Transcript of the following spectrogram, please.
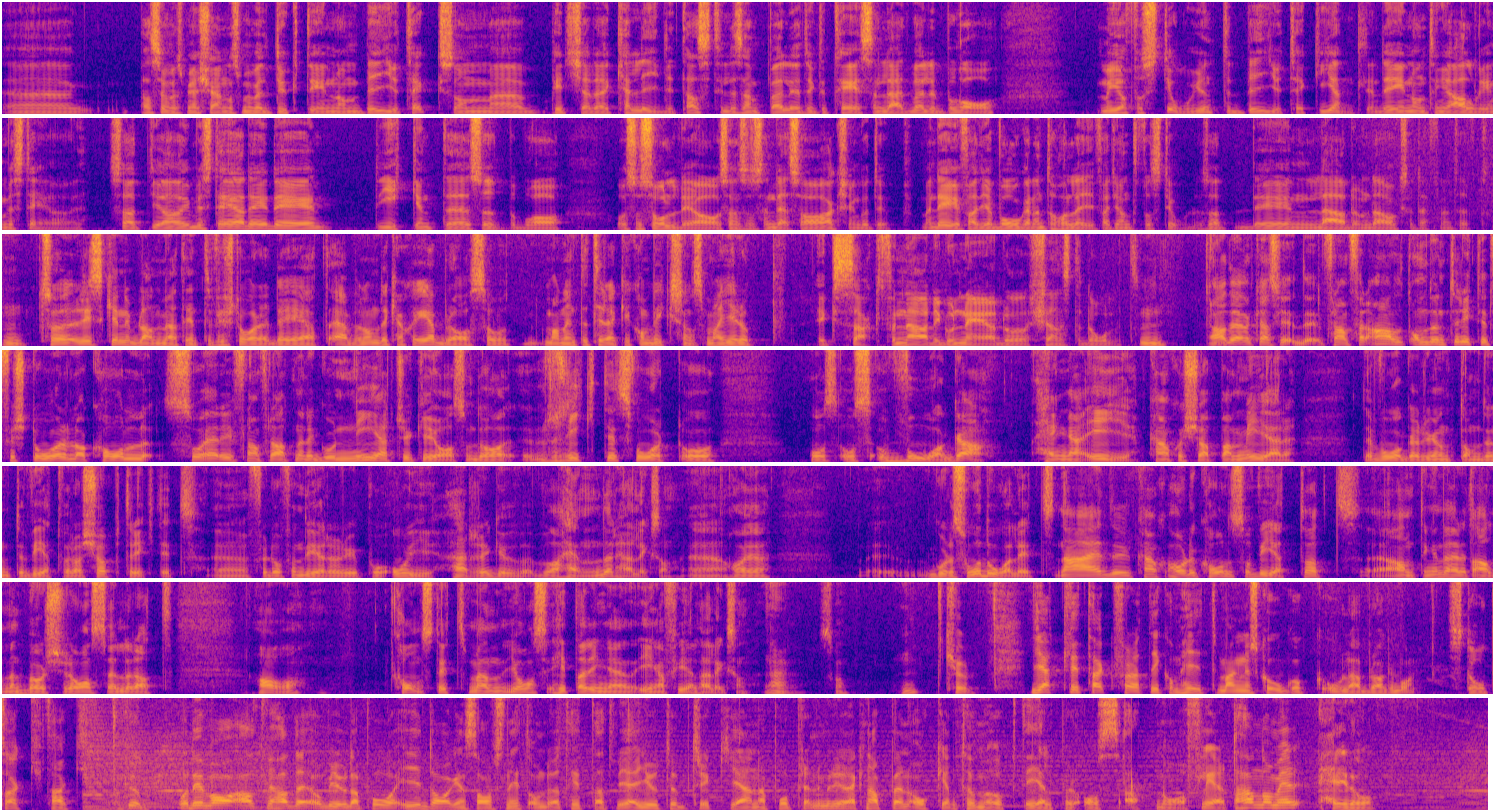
eh, person som jag känner som är väldigt duktig inom biotech som eh, pitchade Caliditas till exempel. Jag tyckte tesen lät väldigt bra. Men jag förstod ju inte biotech egentligen. Det är någonting jag aldrig investerar i. Så att jag investerade i det. Det gick inte superbra. Och så sålde jag och sen, så, sen dess har aktien gått upp. Men det är för att jag vågade inte hålla i för att jag inte förstod det. Så det är en lärdom där också definitivt. Mm. Så risken ibland med att inte förstå det, det är att även om det kanske är bra så man har inte tillräcklig conviction så man ger upp? Exakt, för när det går ner då känns det dåligt. Mm. Ja, det är kanske, framför allt, om du inte riktigt förstår eller har koll så är det framför allt när det går ner tycker jag som du har riktigt svårt att, att, att, att våga hänga i, kanske köpa mer. Det vågar du inte om du inte vet vad du har köpt riktigt. Eh, för Då funderar du på oj, herregud, vad händer här? Liksom? Eh, har jag... Eh, går det så dåligt? Nej, du kanske... har du koll så vet du att antingen det här är ett allmänt börsras eller att... Ja, konstigt, men jag hittar inga, inga fel här. Liksom. Så. Mm, kul. Hjärtligt tack för att ni kom hit, Magnus Skog och Ola Brageborn. Stort tack. Tack. Kul. Och det var allt vi hade att bjuda på i dagens avsnitt. Om du har tittat via Youtube, tryck gärna på prenumerera-knappen och en tumme upp. Det hjälper oss att nå fler. Ta hand om er. Hej då!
